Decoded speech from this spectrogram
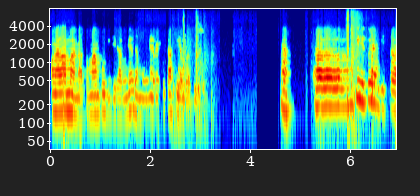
pengalaman atau mampu di bidangnya dan mempunyai reputasi yang bagus. Nah, uh, mungkin itu yang bisa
